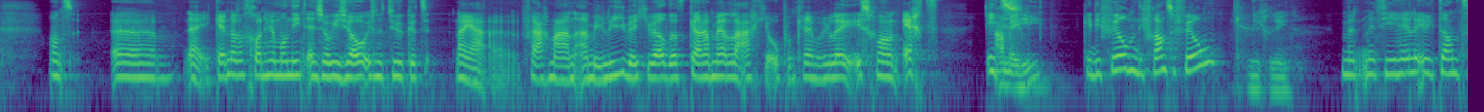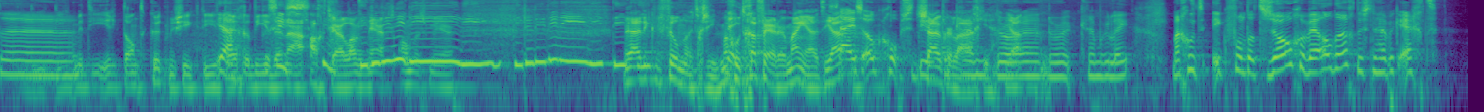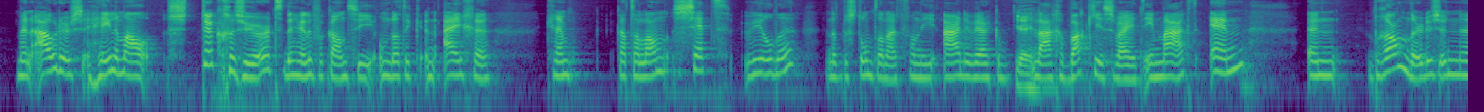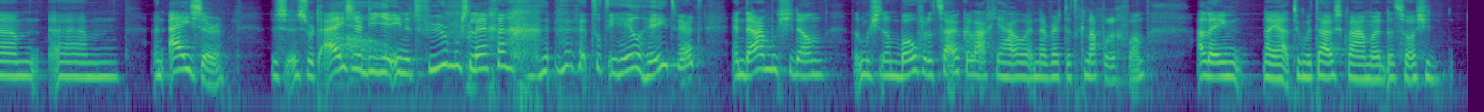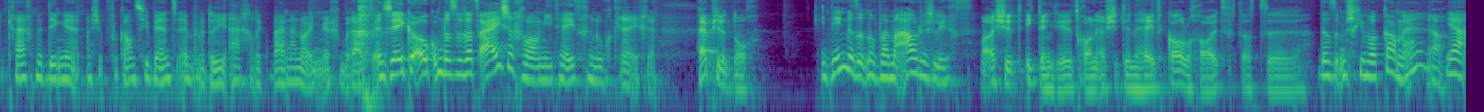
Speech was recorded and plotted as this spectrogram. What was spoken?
Want ehm, nee, ik kende dat gewoon helemaal niet. En sowieso is natuurlijk het... Nou ja, eh, vraag maar aan Amélie, weet je wel... dat karamellaagje op een crème brûlée is gewoon echt iets... Amélie? Ken die film, die Franse film? Niet gezien. Met, met die hele irritante... Die, die- met die irritante kutmuziek die, je ja, tegen, die je daarna acht jaar lang nergens anders meer... Ja, ik heb de film nooit gezien. Maar Nee. goed, ga verder. Maakt niet uit. Ja? Zij is ook geobsedeerd Suikerlaagje, door crème, ja. eh, door crème brûlée. Maar goed, ik vond dat zo geweldig. Dus toen heb ik echt mijn ouders helemaal stuk gezeurd de hele vakantie. Omdat ik een eigen crème catalan set wilde. En dat bestond dan uit van die aardewerken ja. lage bakjes waar je het in maakt. En een brander, dus een, ehm, ehm, een ijzer. Dus een soort ijzer die je in het vuur moest leggen tot die heel heet werd. En daar moest je dan, dat moest je dan boven dat suikerlaagje houden en daar werd het knapperig van. Alleen, nou ja, toen we thuis kwamen, dat zoals je krijgt met dingen als je op vakantie bent, hebben we die eigenlijk bijna nooit meer gebruikt. En zeker ook omdat we dat ijzer gewoon niet heet genoeg kregen. Heb je het nog? Ik denk dat het nog bij mijn ouders ligt. Maar als je het, ik denk het gewoon als je het in de hete kolen gooit, dat, eh, Dat het misschien wel kan, hè? Ja. ja. oh,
